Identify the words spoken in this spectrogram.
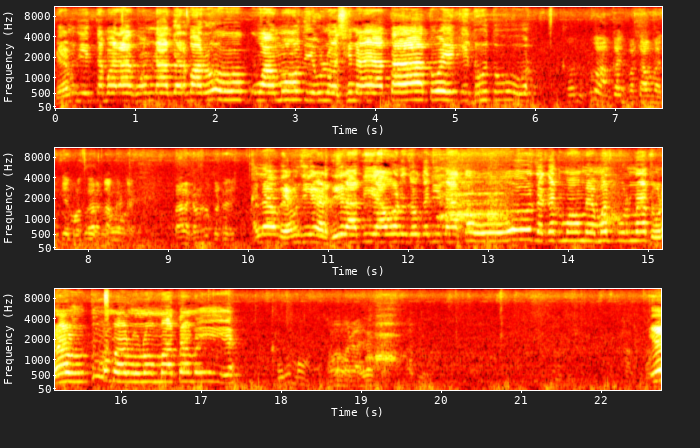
ભેમજી તમારા ગામના દરબારો કુવામાં દેવલો સિનાયા હતા તો એ કીધું તું. ના? અલ્યા ભેમજી અડધી રાતી આવવાનું જો કદી ના કહું. જગતમાં નામ માતા એ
